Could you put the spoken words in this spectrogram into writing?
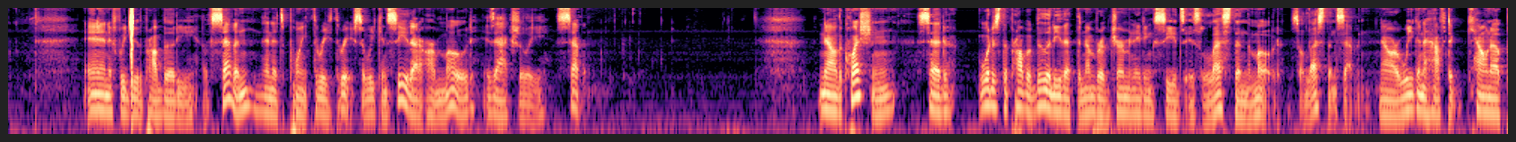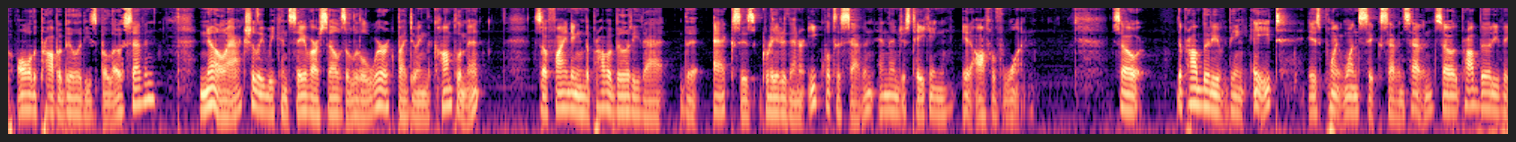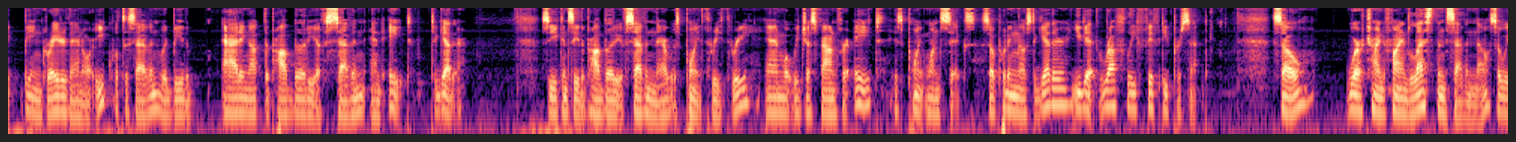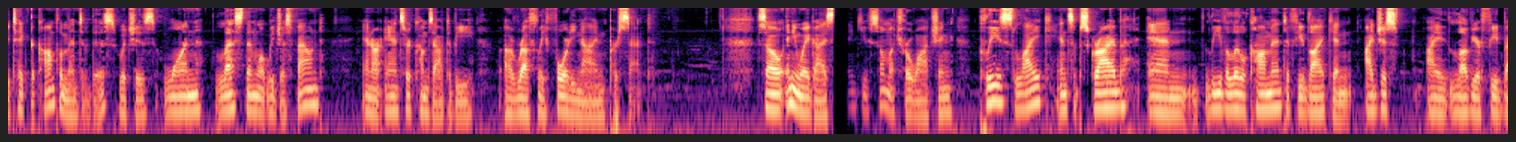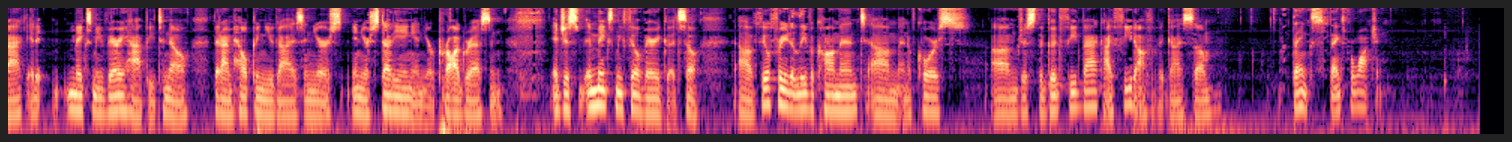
And if we do the probability of 7, then it's 0.33. So we can see that our mode is actually 7. Now the question said, what is the probability that the number of germinating seeds is less than the mode, so less than 7? Now, are we going to have to count up all the probabilities below 7? No, actually, we can save ourselves a little work by doing the complement. So finding the probability that the x is greater than or equal to 7, and then just taking it off of 1. So the probability of it being 8 is 0.1677, so the probability of it being greater than or equal to 7 would be the adding up the probability of 7 and 8 together. So you can see the probability of 7 there was 0.33, and what we just found for 8 is 0.16. So putting those together, you get roughly 50%. So we're trying to find less than 7 though, so we take the complement of this, which is 1 less than what we just found, and our answer comes out to be uh, roughly 49%. So anyway guys, thank you so much for watching please like and subscribe and leave a little comment if you'd like and I just I love your feedback it, it, makes me very happy to know that I'm helping you guys in your in your studying and your progress and it just it makes me feel very good. So uh, feel free to leave a comment um, and of course um, just the good feedback I feed off of it guys. So thanks. Thanks for watching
